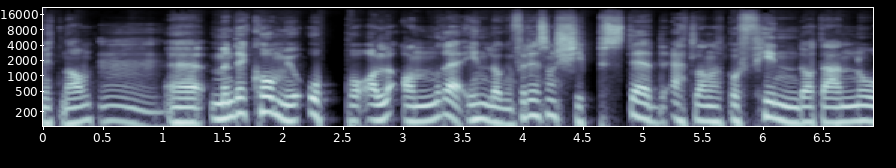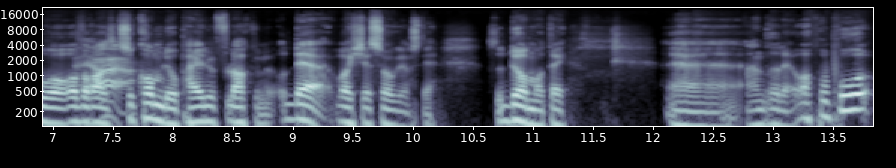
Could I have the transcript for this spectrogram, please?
mitt navn. Mm. Eh, men det kom jo opp på alle andre innlogging, for det er sånn skipssted et eller annet på finn.no og overalt, Ja, ja. så kom det jo hele flaken, og det var ikke så gunstig. Så da måtte jeg eh, endre det. Og apropos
